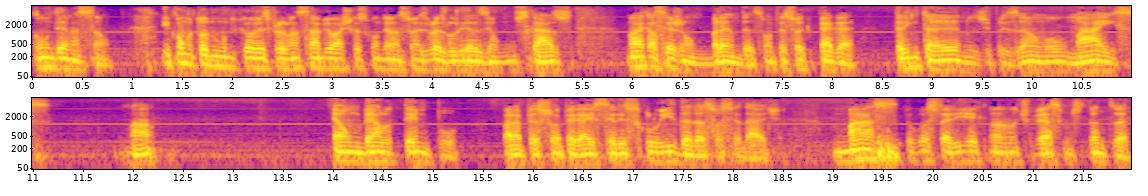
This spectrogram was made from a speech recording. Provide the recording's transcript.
condenação. E como todo mundo que ouve esse programa sabe, eu acho que as condenações brasileiras, em alguns casos, não é que elas sejam brandas. Uma pessoa que pega 30 anos de prisão ou mais, não, é um belo tempo para a pessoa pegar e ser excluída da sociedade. mas eu gostaria que nós não tivéssemos tanta,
